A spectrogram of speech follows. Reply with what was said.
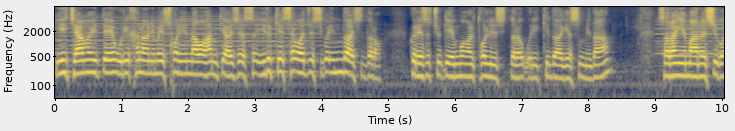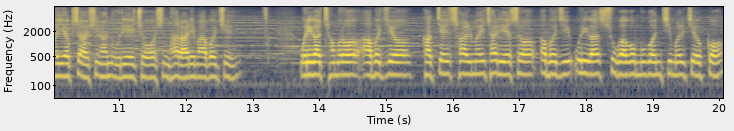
이 장의 때 우리 하나님의 손이 나와 함께 하셔서 이렇게 세워주시고 인도하시도록 그래서 주께 영광을 돌릴 수 있도록 우리 기도하겠습니다. 사랑이 많으시고 역사하시는 우리의 좋으신 하나님 아버지 우리가 참으로 아버지여 각자의 삶의 자리에서 아버지 우리가 수고하고 무거운 짐을 지었고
